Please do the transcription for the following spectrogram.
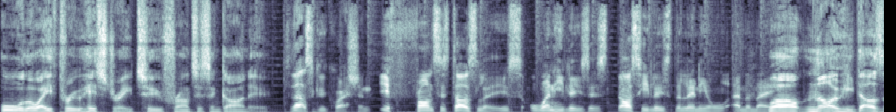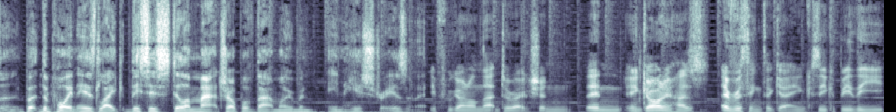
all the way through history to Francis Ngannou. So that's a good question. If Francis does lose, or when he loses, does he lose the lineal MMA? Well, no, he doesn't. But the point is, like, this is still a matchup of that moment in history, isn't it? If we're going on that direction, then Ngannou has everything to gain because he could be the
